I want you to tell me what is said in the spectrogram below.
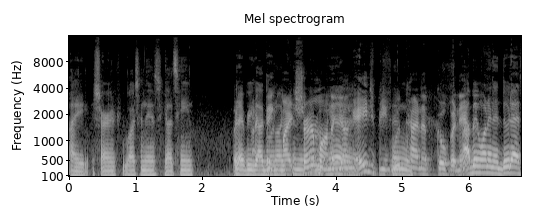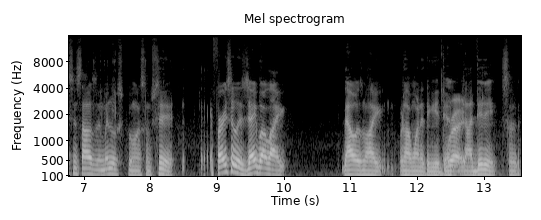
Like Sherm, if you're watching this, you got team, whatever you got I think going on. Mike? Sherm on a Young Age beat would kind of go bananas. I've been wanting to do that since I was in middle school and some shit. At first it was J, but like that was like what I wanted to get done. Right. And I did it. So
